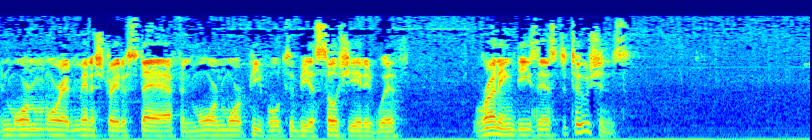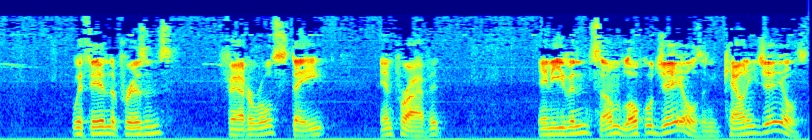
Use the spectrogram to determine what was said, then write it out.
and more and more administrative staff and more and more people to be associated with running these institutions within the prisons, federal, state, and private, and even some local jails and county jails.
